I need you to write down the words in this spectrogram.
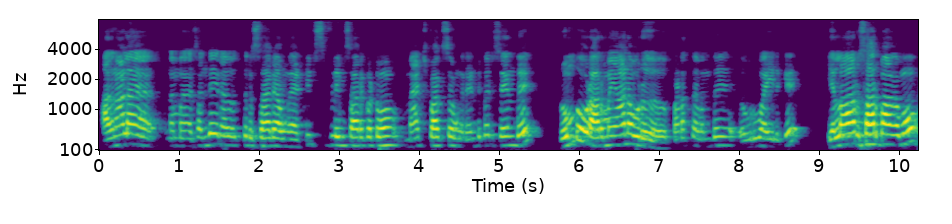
அதனால நம்ம சஞ்சய் ரவுத்தர் சார் அவங்க டிப்ஸ் பிலிம்ஸா இருக்கட்டும் மேட்ச் பாக்ஸ் அவங்க ரெண்டு பேரும் சேர்ந்து ரொம்ப ஒரு அருமையான ஒரு படத்தை வந்து உருவாயிருக்கு. எல்லாரும் சார்பாகவும்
